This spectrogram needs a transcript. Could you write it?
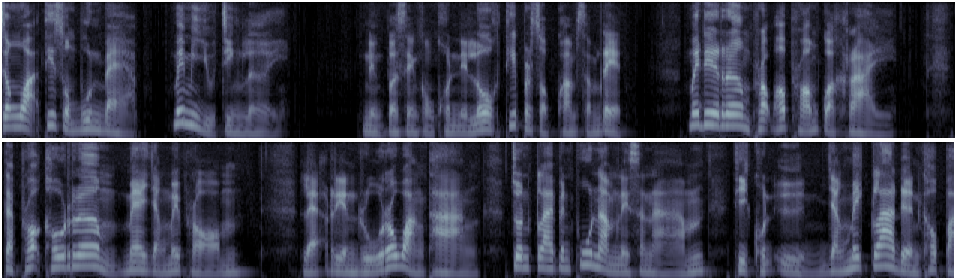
จังหวะที่สมบูรณ์แบบไม่มีอยู่จริงเลย 1%ของคนในโลกที่ประสบความสำเร็จ ไม่ได้เริ่มเพราะเขาพร้อมกว่าใคร แต่เพราะเขาเริ่มแม่ยังไม่พร้อม และเรียนรู้ระหว่างทาง จนกลายเป็นผู้นำในสนาม ที่คนอื่นยังไม่กล้าเดินเข้าไป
